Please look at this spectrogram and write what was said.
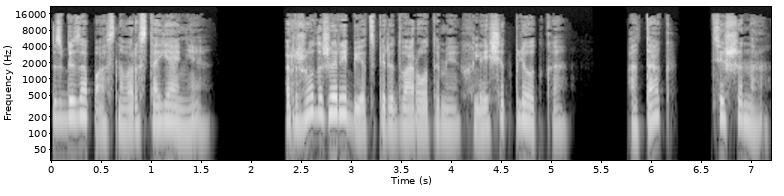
с безопасного расстояния. Ржет жеребец перед воротами, хлещет плетка. А так — тишина.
